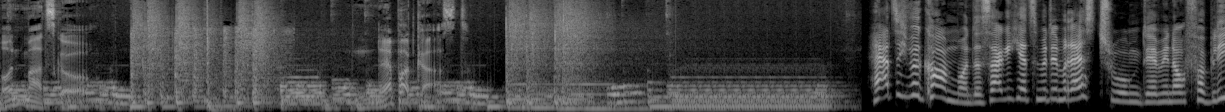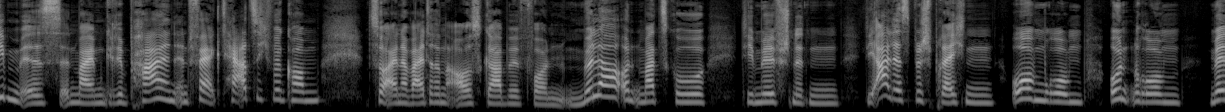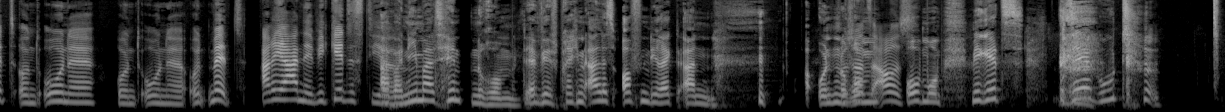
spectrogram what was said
und Matzko. Der Podcast. Herzlich willkommen und das sage ich jetzt mit dem Restschwung, der mir noch verblieben ist in meinem grippalen Infekt. Herzlich willkommen zu einer weiteren Ausgabe von Müller und Matzko, die Milfschnitten, die alles besprechen, obenrum, untenrum, mit und ohne und ohne und mit. Ariane, wie geht es dir? Aber niemals hintenrum, denn wir sprechen alles offen direkt an. Untenrum, obenrum. Mir geht's sehr gut.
